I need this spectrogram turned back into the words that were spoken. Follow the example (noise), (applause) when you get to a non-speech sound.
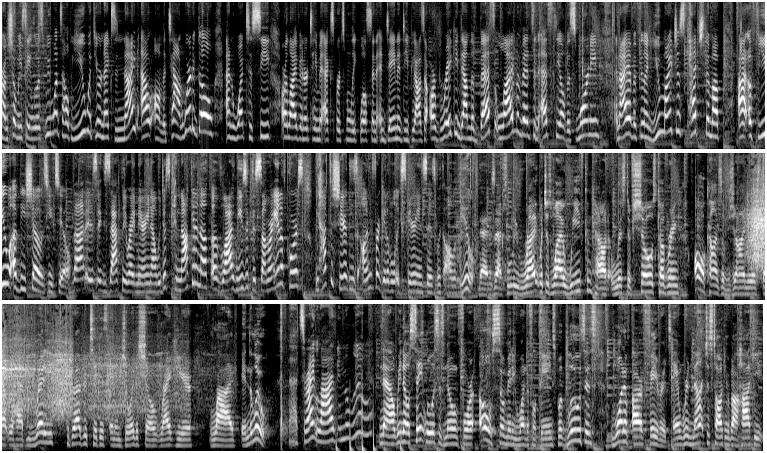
On Show Me St. Louis, we want to help you with your next night out on the town. Where to go and what to see. Our live entertainment experts Malik Wilson and Dana DiPiazza are breaking down the best live events in STL this morning. And I have a feeling you might just catch them up at a few of these shows, you two. That is exactly right, Mary. Now, we just cannot get enough of live music this summer. And of course, we have to share these unforgettable experiences with all of you. That is absolutely right, which is why we've compiled a list of shows covering all kinds of genres that will have you ready to grab your tickets and enjoy the show right here live in the Lou. That's right, live in the Lou. Now, we know St. Louis is known for oh so many wonderful things, but blues is one of our favorites. And we're not just talking about hockey,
